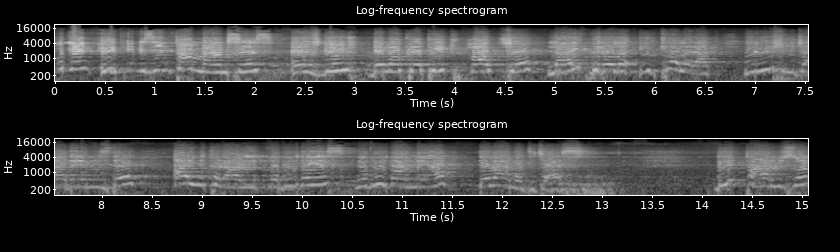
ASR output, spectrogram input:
Bugün ülkemizin tam bağımsız, özgür, demokratik, halkçı, layık bir ülke olarak yürüyüş mücadelemizde aynı kararlılıkla buradayız ve burada olmaya devam edeceğiz. Büyük taarruzun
